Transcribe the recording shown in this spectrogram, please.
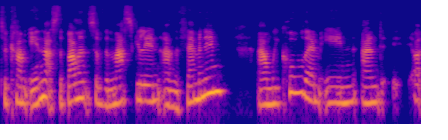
to come in. That's the balance of the masculine and the feminine and we call them in and uh,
